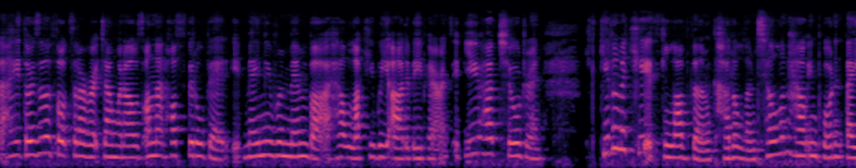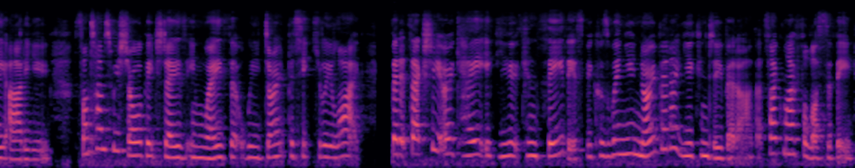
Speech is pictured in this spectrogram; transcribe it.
those are the thoughts that I wrote down when I was on that hospital bed. It made me remember how lucky we are to be parents. If you have children, Give them a kiss, love them, cuddle them, tell them how important they are to you. Sometimes we show up each day in ways that we don't particularly like. But it's actually okay if you can see this because when you know better, you can do better. That's like my philosophy.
